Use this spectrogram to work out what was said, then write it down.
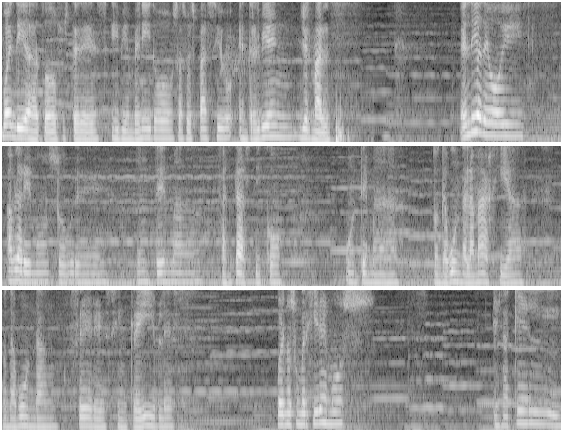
Buen día a todos ustedes y bienvenidos a su espacio entre el bien y el mal. El día de hoy hablaremos sobre un tema fantástico, un tema donde abunda la magia, donde abundan seres increíbles, pues nos sumergiremos en aquel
